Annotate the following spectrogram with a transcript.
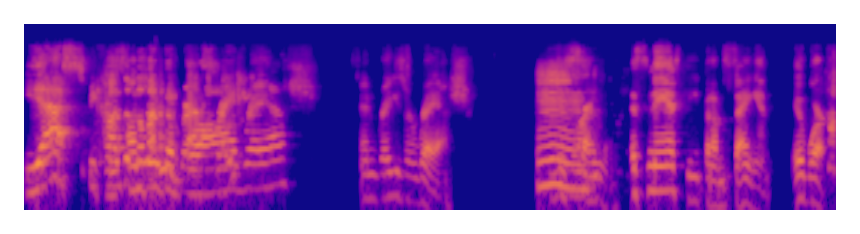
Yes, because and of the lemongrass, right? rash and razor rash. Mm. It's nasty, but I'm saying it works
